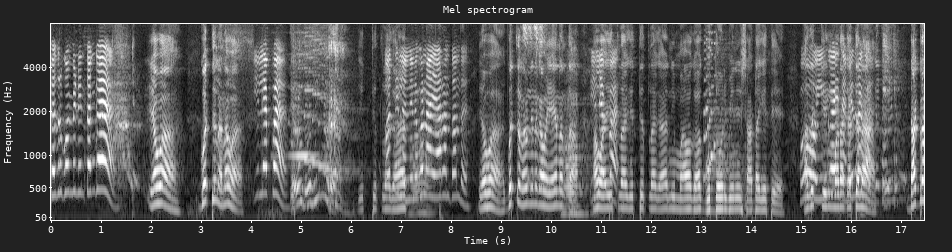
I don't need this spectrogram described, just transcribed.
ಬೆದರ್ಗೊಂಬಿ ನಿಂತಂಗ? ಯಾವ ಗೊತ್ತಿಲ್ಲ ನಾವ. ಇಲ್ಲಪ್ಪ. ಇತ್ತಿತ್ಲಾಗ ಗೊತ್ತಿಲ್ಲ ನಿನಗೂ ನಾ ಯಾರಂತಂದ? ಯವ್ವ ಗೊತ್ತಿಲ್ಲ ನಿನಗ ಅವ ಏನಂತ. ಅವ. ಇತ್ಲಾಗ ಇತ್ತಿತ್ಲಾಗ ನಿಮ್ಮ ಅವಾಗ ಗುದ್ದವನ್ ಬೇನಿ ಸ್ಟಾರ್ಟ್ ಆಗೈತಿ. ಅದಕ್ಕೆ ಹಿಂಗ್ ಮಾಡಕತ್ತೇನ? ಡಾಕ್ಟ್ರ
